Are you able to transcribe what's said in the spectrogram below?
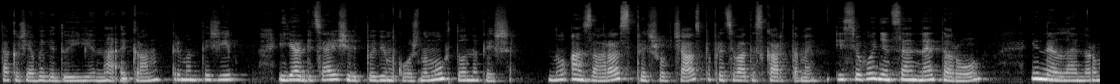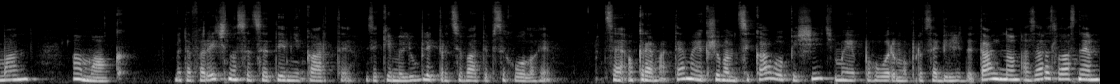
Також я виведу її на екран при монтажі. І я обіцяю, що відповім кожному, хто напише. Ну а зараз прийшов час попрацювати з картами. І сьогодні це не Таро і не Ленорман, а Мак. Метафорично-асоціативні карти, з якими люблять працювати психологи. Це окрема тема. Якщо вам цікаво, пишіть, ми поговоримо про це більш детально. А зараз, власне,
